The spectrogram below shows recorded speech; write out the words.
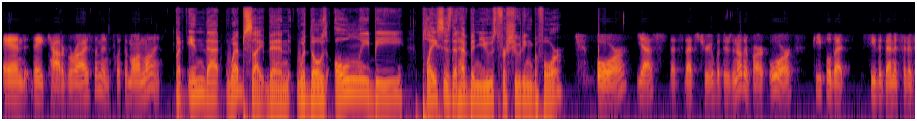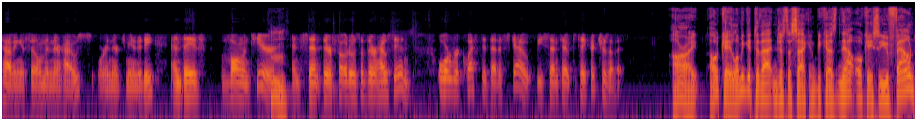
and they categorize them and put them online. But in that website, then, would those only be places that have been used for shooting before? Or, yes, that's, that's true, but there's another part. Or people that see the benefit of having a film in their house or in their community, and they've volunteered Hmm. and sent their photos of their house in, or requested that a scout be sent out to take pictures of it. All right. Okay. Let me get to that in just a second because now, okay, so you found,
